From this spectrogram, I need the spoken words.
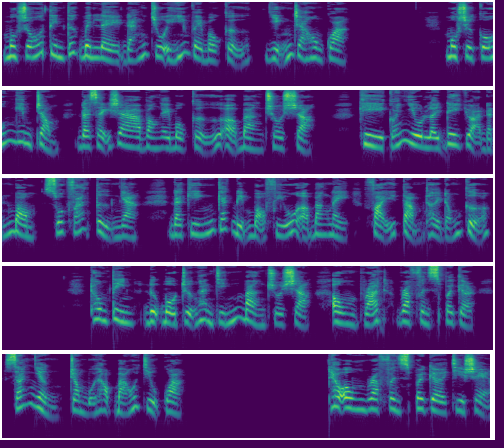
Một số tin tức bên lề đáng chú ý về bầu cử diễn ra hôm qua một sự cố nghiêm trọng đã xảy ra vào ngày bầu cử ở bang Georgia khi có nhiều lời đe dọa đánh bom xuất phát từ Nga đã khiến các điểm bỏ phiếu ở bang này phải tạm thời đóng cửa. Thông tin được Bộ trưởng Hành chính bang Georgia, ông Brad Raffensperger, xác nhận trong buổi họp báo chiều qua. Theo ông Raffensperger chia sẻ,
